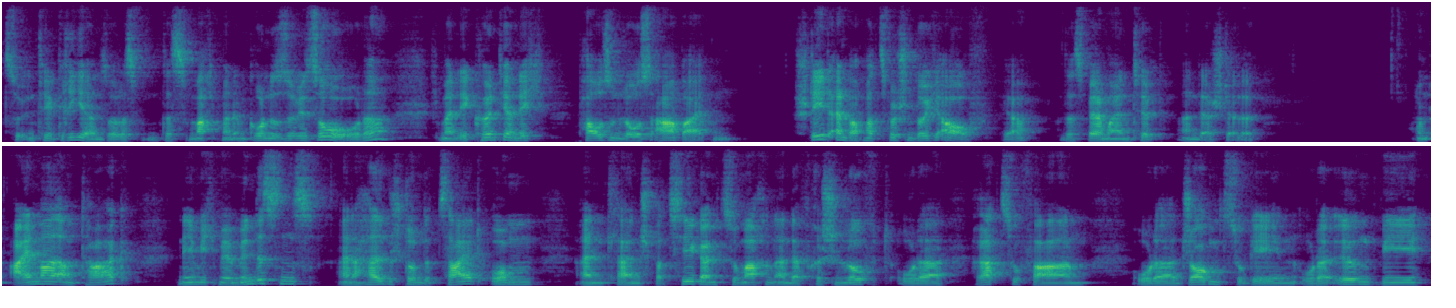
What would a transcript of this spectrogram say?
zu integrieren. So, das, das macht man im Grunde sowieso, oder? Ich meine, ihr könnt ja nicht pausenlos arbeiten. Steht einfach mal zwischendurch auf, ja? Das wäre mein Tipp an der Stelle. Und einmal am Tag nehme ich mir mindestens eine halbe Stunde Zeit, um einen kleinen Spaziergang zu machen an der frischen Luft oder Rad zu fahren oder joggen zu gehen oder irgendwie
